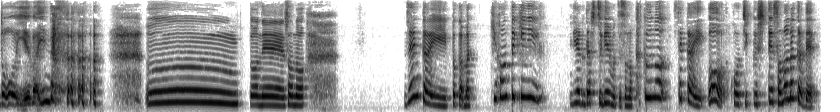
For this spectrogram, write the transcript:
どう言えばいいんだ？うーんとね、その、前回とか、まあ、基本的にリアル脱出ゲームってその架空の世界を構築して、その中で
